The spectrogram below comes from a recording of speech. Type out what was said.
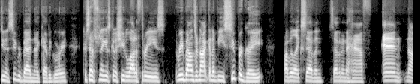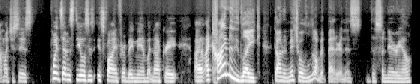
doing super bad in that category. Percep's is going to shoot a lot of threes. The rebounds are not going to be super great, probably like seven, seven and a half, and not much assists. 0.7 steals is, is fine for a big man, but not great. Uh, I kind of like Donovan Mitchell a little bit better in this this scenario,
